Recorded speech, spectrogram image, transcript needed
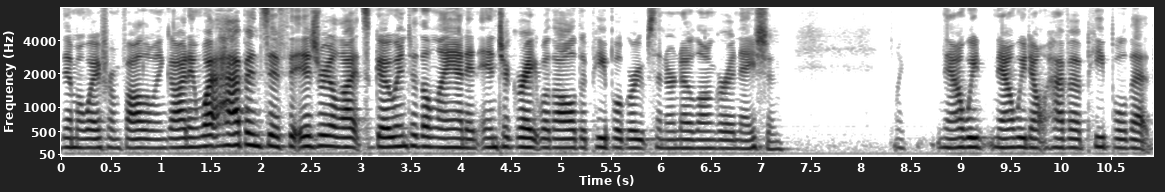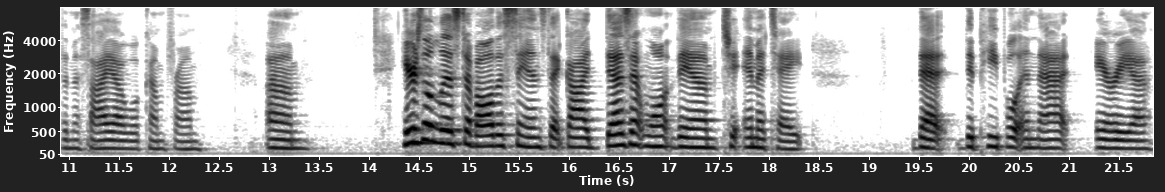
them away from following God. And what happens if the Israelites go into the land and integrate with all the people groups and are no longer a nation? Now we now we don't have a people that the Messiah will come from. Um, here's a list of all the sins that God doesn't want them to imitate. That the people in that area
